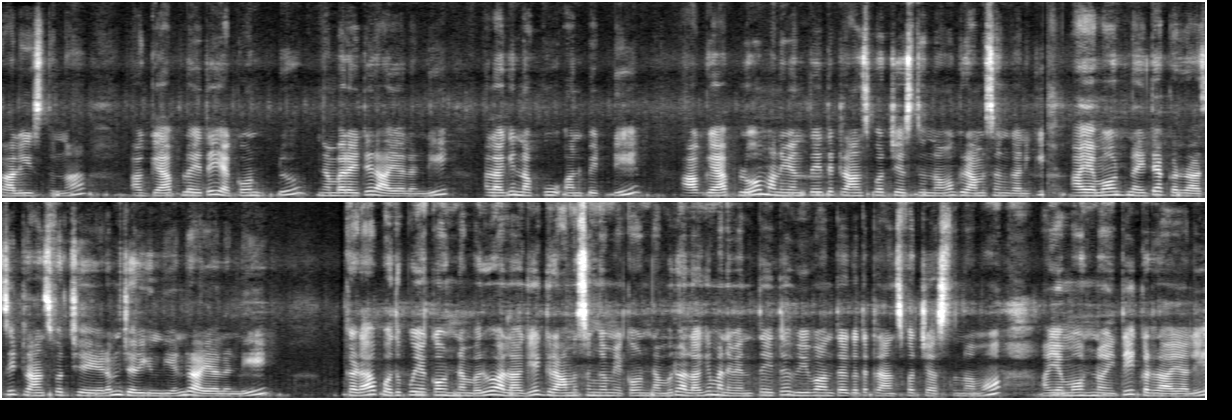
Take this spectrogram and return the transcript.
ఖాళీ ఇస్తున్నా. ఆ గ్యాప్లో అయితే అకౌంట్ నెంబర్ అయితే రాయాలండి. అలాగే నక్కు అని పెట్టి ఆ గ్యాప్లో మనం ఎంతైతే ట్రాన్స్ఫర్ చేస్తున్నామో గ్రామ సంఘానికి ఆ అమౌంట్ని అయితే అక్కడ రాసి ట్రాన్స్ఫర్ చేయడం జరిగింది అని రాయాలండి. ఇక్కడ పొదుపు అకౌంట్ నెంబరు అలాగే గ్రామ సంఘం అకౌంట్ నెంబరు అలాగే మనం ఎంతైతే వివో అంతర్గత ట్రాన్స్ఫర్ చేస్తున్నామో ఆ అమౌంట్ను అయితే ఇక్కడ రాయాలి.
